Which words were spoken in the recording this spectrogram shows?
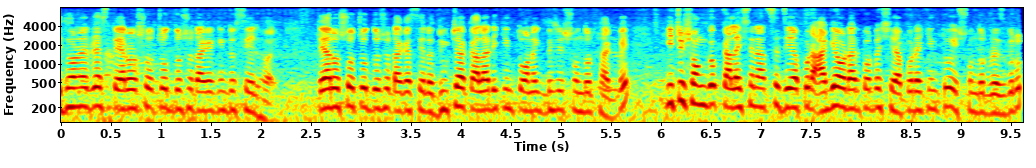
এই ধরনের ড্রেস তেরোশো, চোদ্দোশো টাকা কিন্তু সেল হয়। তেরোশো, চোদ্দোশো টাকা সেল দুইটা কালারই কিন্তু অনেক বেশি সুন্দর থাকবে। কিছু সংখ্যক কালেকশন আছে যে আপুর আগে অর্ডার করবে, সে আপুরা কিন্তু এই সুন্দর ড্রেসগুলো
